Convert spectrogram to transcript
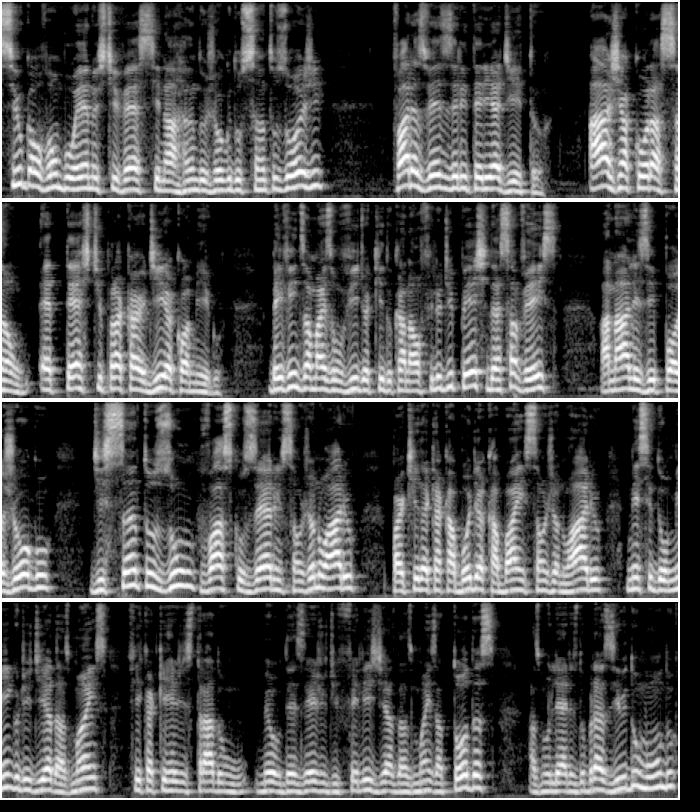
Se o Galvão Bueno estivesse narrando o jogo do Santos hoje, várias vezes ele teria dito: Haja coração, é teste para cardíaco, amigo. Bem-vindos a mais um vídeo aqui do canal Filho de Peixe, dessa vez análise pós-jogo de Santos 1, Vasco 0 em São Januário, partida que acabou de acabar em São Januário, nesse domingo de Dia das Mães. Fica aqui registrado o meu desejo de feliz Dia das Mães a todas as mulheres do Brasil e do mundo.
